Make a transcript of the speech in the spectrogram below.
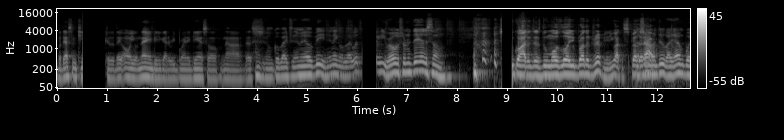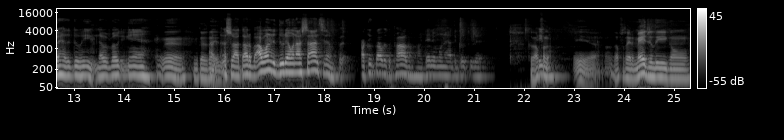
But that's some key because if they own your name, then you got to rebrand again. So nah, that's I'm just gonna go back to MLB. Then they gonna be like, "What the fuck? He rose from the dead or something?" you gonna have to just do most loyal your brother dripping. You got to spell That's it what I'm gonna do. Like young boy had to do. He never broke again. Yeah, because I- that's what I thought about. I wanted to do that when I signed to them, but I think that was the problem. Like they didn't want to have to go through that. Cause I'm finna, yeah, I'm gonna say the major league on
